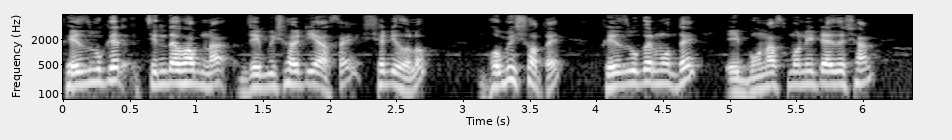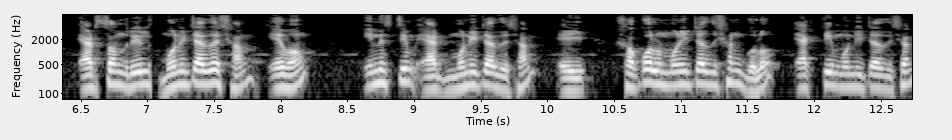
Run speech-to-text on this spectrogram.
ফেসবুকের চিন্তাভাবনা যে বিষয়টি আছে, সেটি হলো ভবিষ্যতে ফেসবুকের মধ্যে এই bonus monetization ads on reel monetization এবং ইনস্টিম অ্যাড মনিটাইজেশন এই সকল মনিটাইজেশনগুলো একটি মনিটাইজেশন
